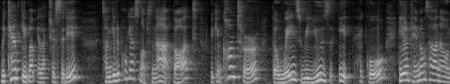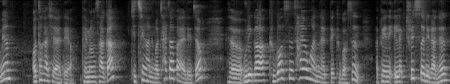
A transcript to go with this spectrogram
We can't give up electricity. 전기를 포기할 수는 없으나 but we can control the ways we use it 했고 이런 대명사가 나오면 어떻게 하셔야 돼요? 대명사가 지칭하는 걸 찾아봐야 되죠. 그래서 우리가 그것을 사용하는 때 그것은 앞에 있는 electricity라는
